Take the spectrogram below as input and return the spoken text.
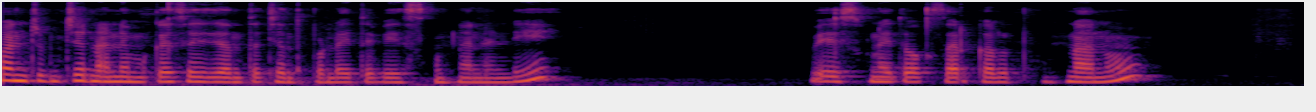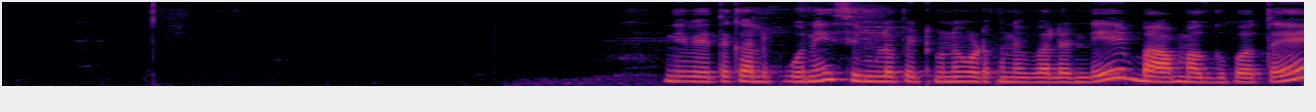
కొంచెం చిన్న నిమ్మకాయ సైజ్ అంత చింతపండు అయితే వేసుకుంటున్నానండి. వేసుకుని అయితే ఒకసారి కలుపుకుంటున్నాను. నీవైతే కలుపుకొని సిమ్లో పెట్టుకుని ఉడకనివ్వాలండి. బాగా మగ్గిపోతాయి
